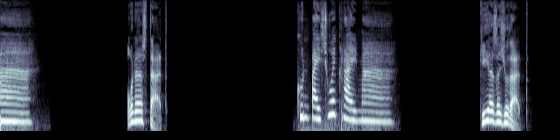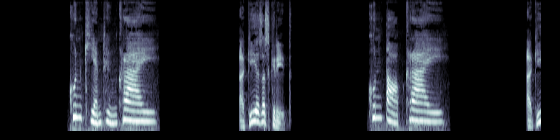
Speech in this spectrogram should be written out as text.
มา On ha estat? คุณไปช่วยใครมา Qui has ajudat? คุณเขียนถึงใคร A qui has escrit? คุณตอบใคร A qui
